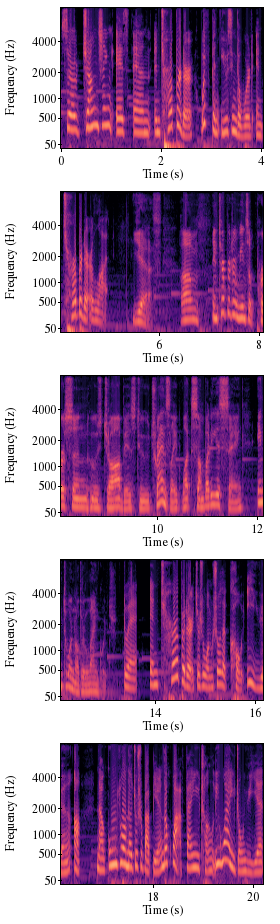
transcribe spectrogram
so Zhang Jing is an interpreter. We've been using the word interpreter a lot. Yes. Um, interpreter means a person whose job is to translate what somebody is saying into another language. 对，interpreter 就是我们说的口译员啊。那工作呢，就是把别人的话翻译成另外一种语言。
